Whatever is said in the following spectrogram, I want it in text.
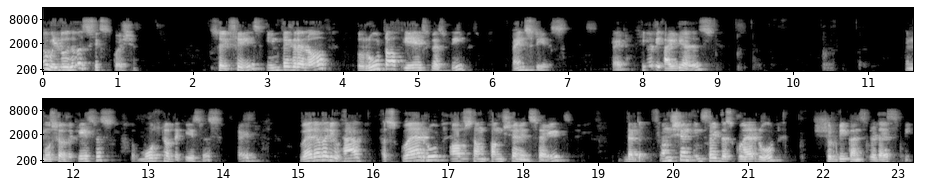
Now we'll do the sixth question. So it says integral of root of ax plus b times dx. Right. Here the idea is in most of the cases, most of the cases, right, wherever you have a square root of some function inside, that function inside the square root should be considered as t.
